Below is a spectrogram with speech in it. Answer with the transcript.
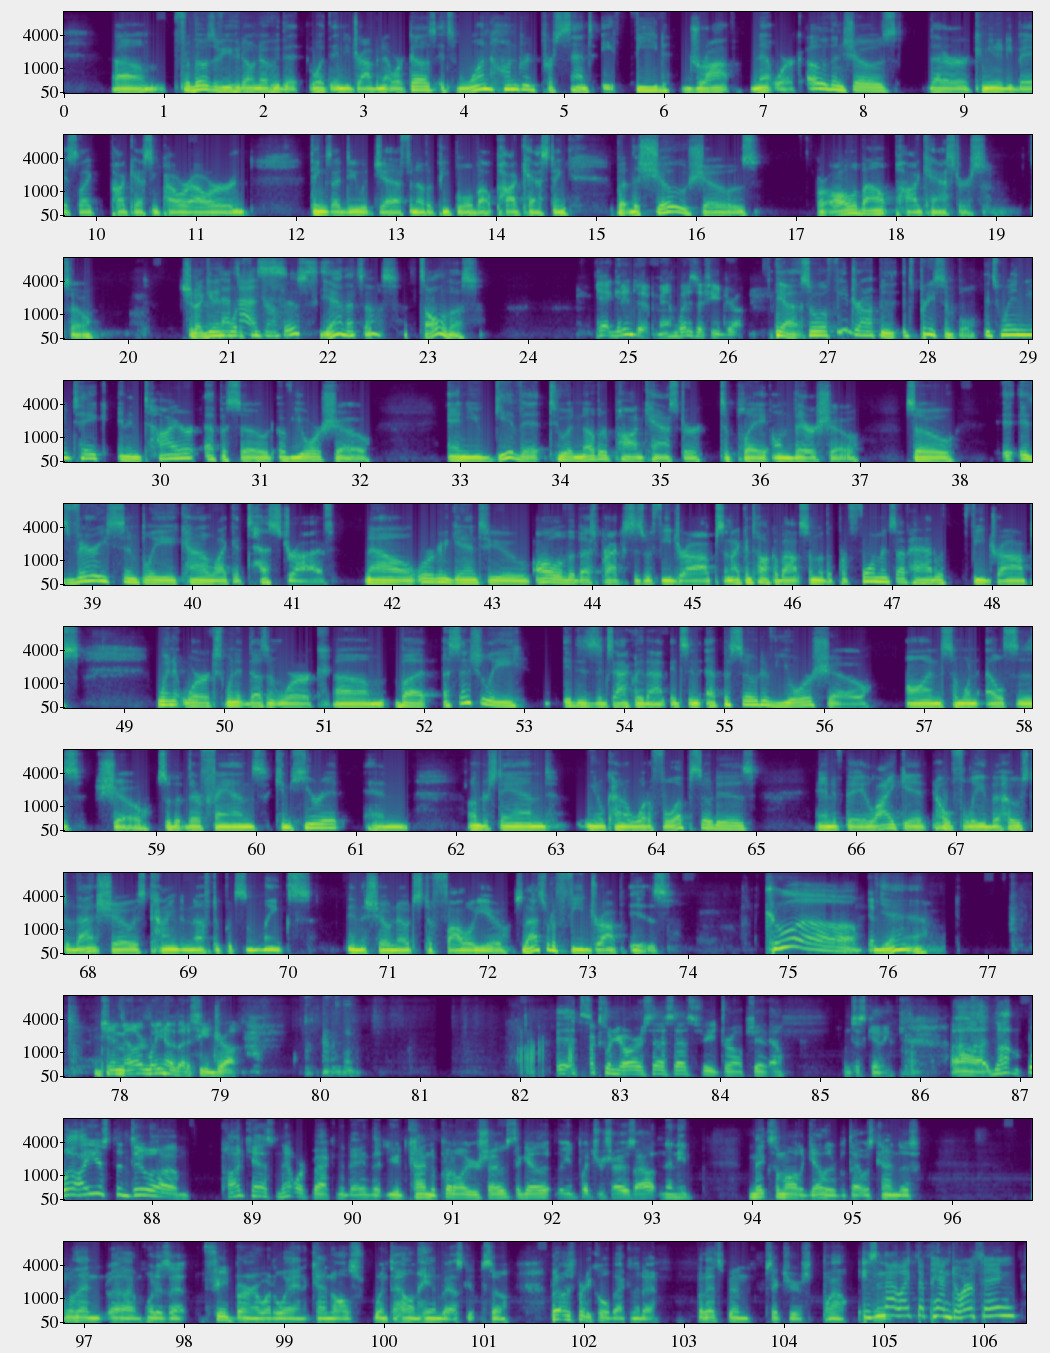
um, for those of you who don't know who the what the Indie Drop Network does, it's 100% a feed drop network. Other than shows that are community based, like Podcasting Power Hour and things I do with Jeff and other people about podcasting, but the show shows are all about podcasters. So should I get into That's what a feed drop is? Yeah, that's us. It's all of us. Yeah, get into it, man. What is a feed drop? Yeah, so a feed drop is it's pretty simple. It's when you take an entire episode of your show and you give it to another podcaster to play on their show. So it- it's very simply kind of like a test drive. Now, we're going to get into all of the best practices with feed drops, and I can talk about some of the performance I've had with feed drops, when it works, when it doesn't work. Um, but essentially, it is exactly that. It's an episode of your show on someone else's show so that their fans can hear it and understand, you know, kind of what a full episode is. And if they like it, hopefully the host of that show is kind enough to put some links in the show notes to follow you. So that's what a feed drop is. Cool. Yeah. Jim Malliard, what do you know about a feed drop? It sucks when your RSS feed drops. Yeah, I'm just kidding. Uh, not well. I used to do a podcast network back in the day that you'd kind of put all your shows together. You'd put your shows out and then he'd mix them all together. But that was kind of well. Then uh, what is that? FeedBurner went away and it kind of all went to hell in a handbasket. So, but it was pretty cool back in the day. But that's been six years. Wow. Isn't that like the Pandora thing?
